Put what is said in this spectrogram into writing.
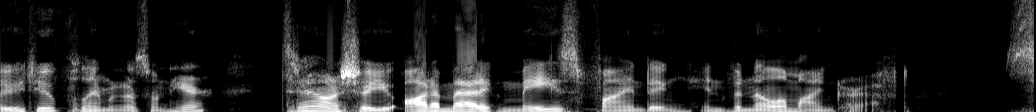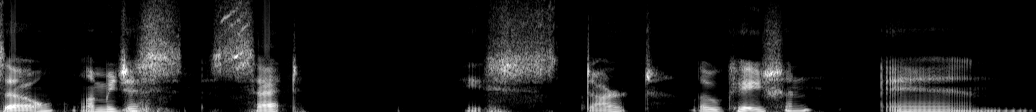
YouTube, FlamingRedstone here. Today I want to show you automatic maze finding in vanilla Minecraft. So, let me just set a start location and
